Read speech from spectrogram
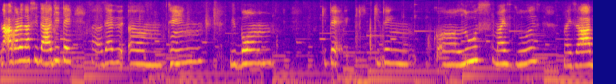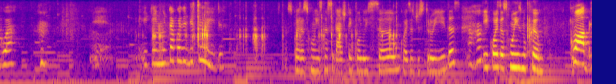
na- agora na cidade tem. ah, deve. ahn, tem de bom. Que tem. Que tem luz, mais luz, mais água. e, e tem muita coisa destruída. As coisas ruins na cidade tem poluição, coisas destruídas Aham. e coisas ruins no campo. Cobra.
